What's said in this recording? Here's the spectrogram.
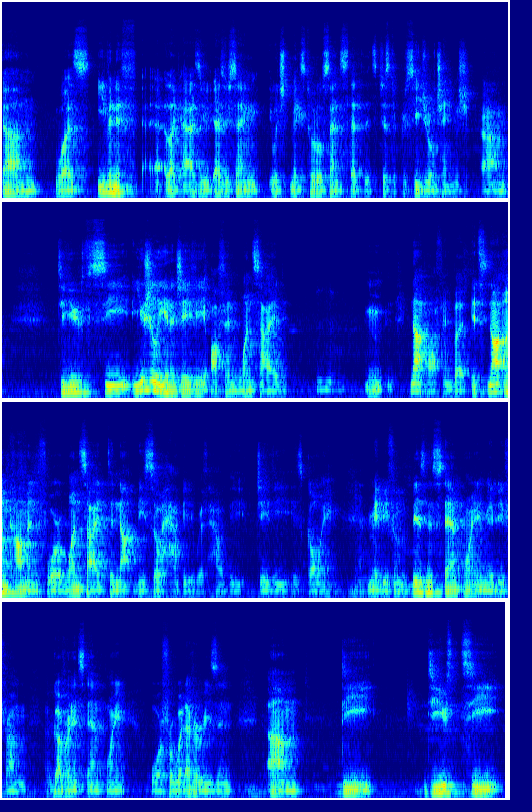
um, was even if uh, like as you as you're saying, which makes total sense that it's just a procedural change. Um, do you see usually in a JV often one side m- not often, but it's not uncommon for one side to not be so happy with how the JV is going. Yeah. Maybe from a business standpoint, maybe from a governance standpoint, or for whatever reason. Um, the do you see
